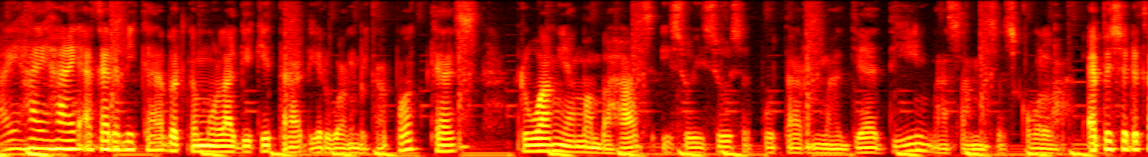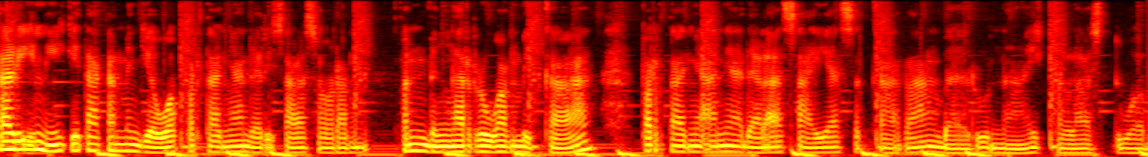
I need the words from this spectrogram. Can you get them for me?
Hai hai hai Akademika, bertemu lagi kita di Ruang BK Podcast Ruang yang membahas isu-isu seputar remaja di masa-masa sekolah. Episode kali ini kita akan menjawab pertanyaan dari salah seorang pendengar Ruang BK Pertanyaannya adalah saya sekarang baru naik kelas 12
